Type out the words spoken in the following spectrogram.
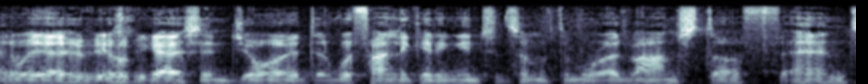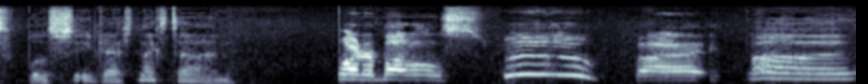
Anyway, I hope, I hope you guys enjoyed, and we're finally getting into some of the more advanced stuff. And we'll see you guys next time. Water bottles. Woo! Bye. Bye.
